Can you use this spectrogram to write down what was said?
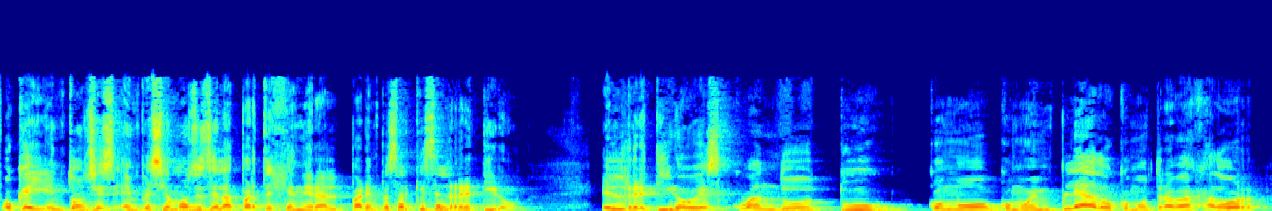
Ok, entonces empecemos desde la parte general. Para empezar, ¿qué es el retiro? El retiro es cuando tú como, como empleado, como trabajador,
